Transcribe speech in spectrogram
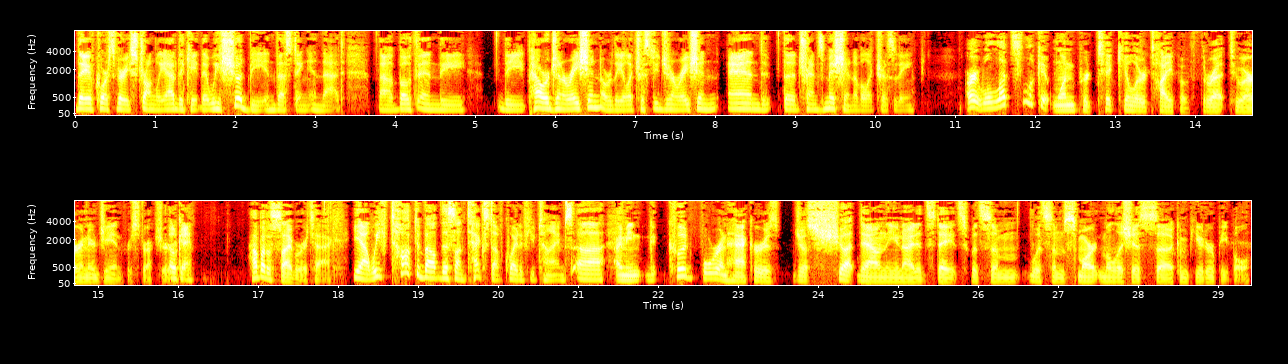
They, of course, very strongly advocate that we should be investing in that, uh, both in the the power generation or the electricity generation and the transmission of electricity. All right, well, let's look at one particular type of threat to our energy infrastructure. Okay. How about a cyber attack? Yeah, we've talked about this on tech stuff quite a few times. Uh, I mean, could foreign hackers just shut down the United States with some with some smart malicious uh, computer people?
